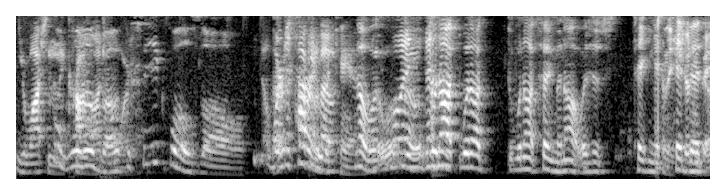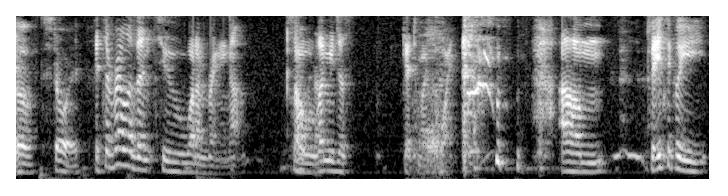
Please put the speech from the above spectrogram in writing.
you're watching them in What chronological about order. the sequels, though? we're They're just talking about- canon. No, we're, Well, we're, this we're not. is- We're not. We're not saying they're not. We're just taking a And they shouldn't tidbit be. of story. it's irrelevant to what I'm bringing up. So Okay. let me just get to my point. um, basically,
